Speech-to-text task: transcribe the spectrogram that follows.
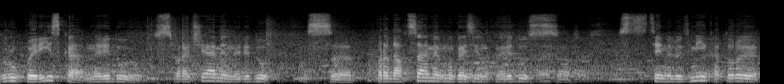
группы риска наряду с врачами, наряду с продавцами в магазинах, наряду с с теми людьми, которые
